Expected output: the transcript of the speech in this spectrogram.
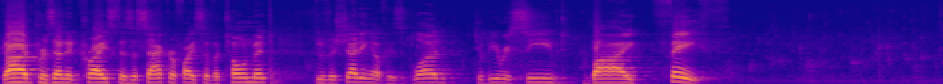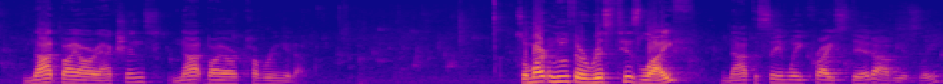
God presented Christ as a sacrifice of atonement through the shedding of his blood to be received by faith. Not by our actions, not by our covering it up. So Martin Luther risked his life, not the same way Christ did, obviously,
